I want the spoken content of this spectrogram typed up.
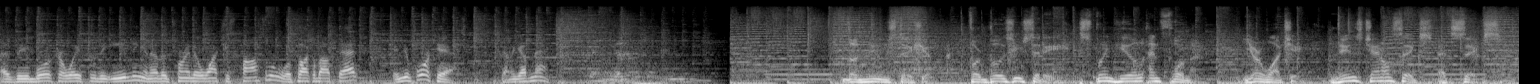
as we work our way through the evening. Another tornado watch is possible. We'll talk about that in your forecast. Coming up next. The news station for Bossier City, Spring Hill, and Foreman. You're watching News Channel 6 at 6.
